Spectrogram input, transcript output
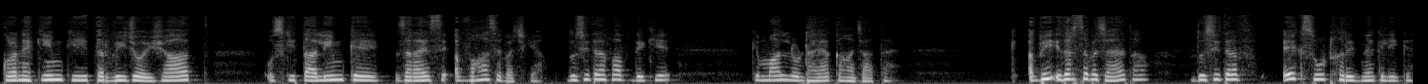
قرآن حکیم کی ترویج و اشاعت، اس کی تعلیم کے ذرائع سے اب وہاں سے بچ گیا۔ دوسری طرف آپ دیکھیے کہ مال لنڈایا کہاں جاتا ہے۔ ابھی ادھر سے بچایا تھا، دوسری طرف ایک سوٹ خریدنے کے لیے گئے۔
